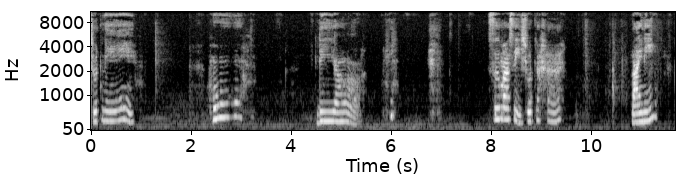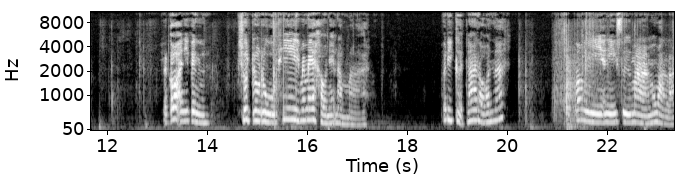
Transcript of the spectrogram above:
ชุดนี้ฮู้ดีอะ ซื้อมาสี่ชุดนะคะ ลายนี้ แล้วก็อันนี้เป็นชุดรูๆที่แม่ๆเขาแนะนำมา พอดีเกิดหน้าร้อนนะ ก็มีอันนี้ซื้อมาเมื่อวานละ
